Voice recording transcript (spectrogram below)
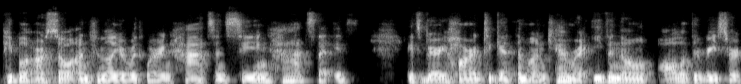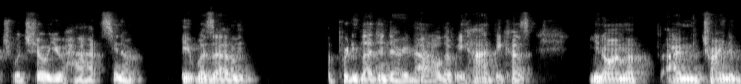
people are so unfamiliar with wearing hats and seeing hats that it's it's very hard to get them on camera even though all of the research would show you hats you know it was um, a pretty legendary battle that we had because you know i'm a i'm trying to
